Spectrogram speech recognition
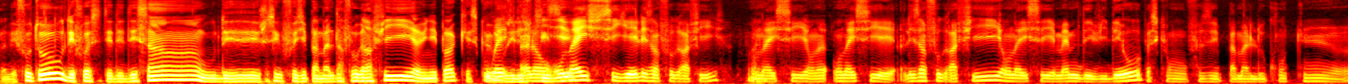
des, photos, ou des fois c'était des dessins, ou des. Je sais que vous faisiez pas mal d'infographies à une époque. Est-ce que vous les alors utilisiez On a essayé les infographies. On, a essayé, on, a, on, a, essayé les infographies, on a essayé même des vidéos parce qu'on faisait pas mal de contenu euh,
